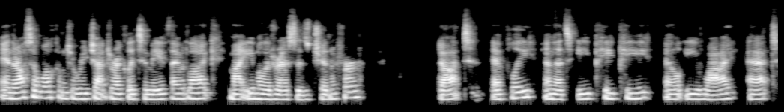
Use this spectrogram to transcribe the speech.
And they're also welcome to reach out directly to me if they would like. My email address is jennifer dot eppley, and that's E P P L E Y at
